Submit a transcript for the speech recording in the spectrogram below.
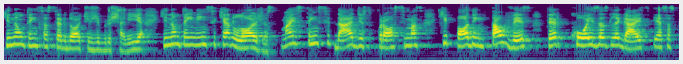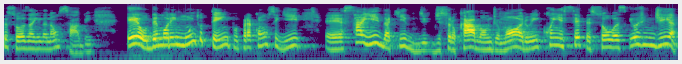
que não têm sacerdotes de bruxaria, que não têm nem sequer lojas, mas tem cidades próximas que podem talvez ter coisas legais e essas pessoas ainda não sabem. Eu demorei muito tempo para conseguir é, sair daqui de, de, Sorocaba, onde eu moro, e conhecer pessoas. E hoje em dia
